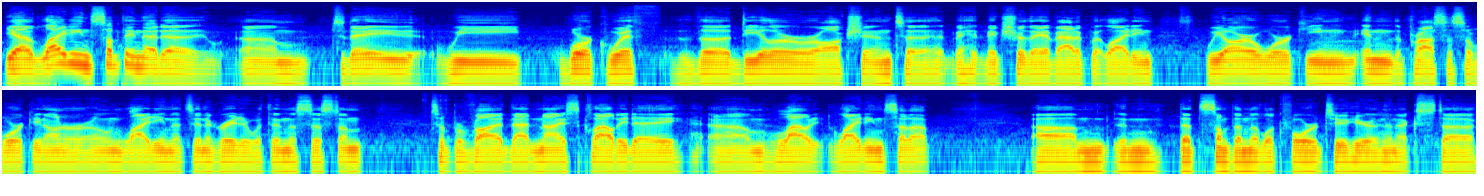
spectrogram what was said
Yeah, lighting's something that uh, um, today we work with the dealer or auction to make sure they have adequate lighting. We are working in the process of working on our own lighting that's integrated within the system to provide that nice cloudy day um, loud lighting setup. Um, and that's something to look forward to here in the next uh,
